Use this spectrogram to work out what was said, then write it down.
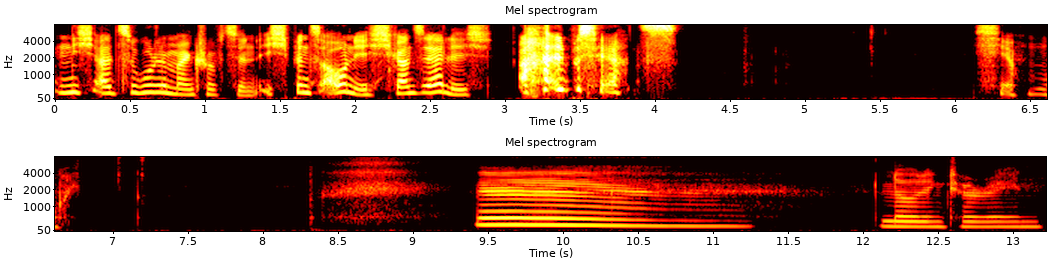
nicht allzu gut in Minecraft sind. Ich bin's auch nicht, ganz ehrlich. Halbes Herz. Ja, moin. Äh, loading Terrain.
